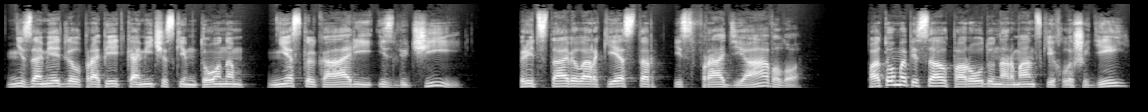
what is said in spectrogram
не замедлил пропеть комическим тоном несколько арий из Лючии, представил оркестр из «Фра Диаволо», потом описал породу нормандских лошадей,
